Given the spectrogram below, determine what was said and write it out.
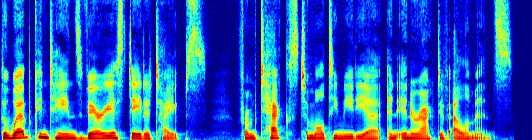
The web contains various data types, from text to multimedia and interactive elements.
